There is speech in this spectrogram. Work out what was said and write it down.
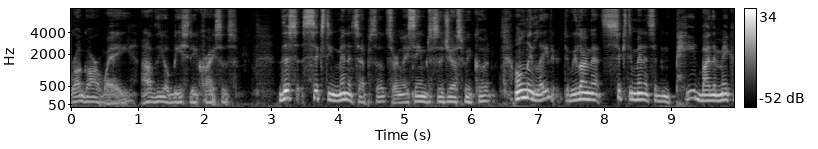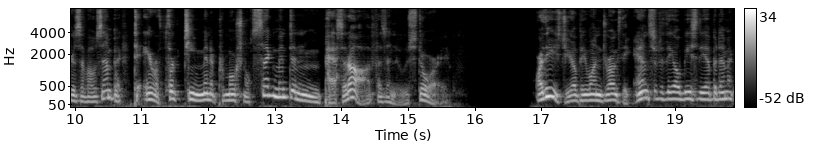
drug our way out of the obesity crisis? This 60 Minutes episode certainly seemed to suggest we could. Only later did we learn that 60 Minutes had been paid by the makers of Ozempic to air a 13-minute promotional segment and pass it off as a news story. Are these GLP-1 drugs the answer to the obesity epidemic?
